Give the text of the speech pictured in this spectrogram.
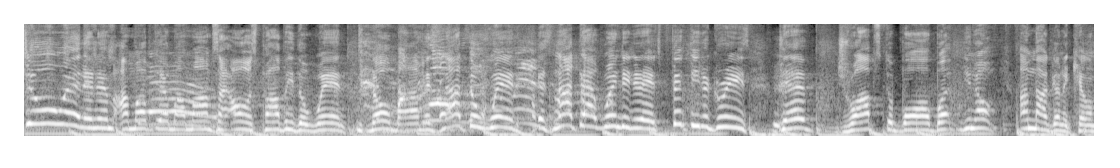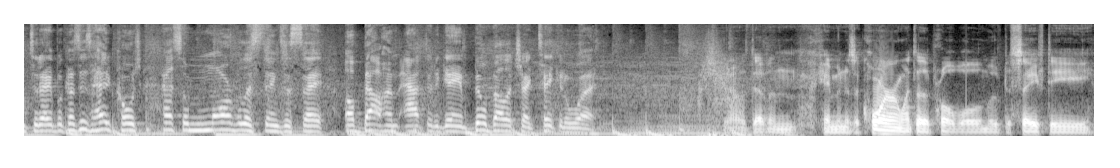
doing? And then I'm up there, my mom's like, oh, it's probably the wind. No, mom, it's not the wind. It's not that windy today. It's 50 degrees. Dev drops the ball, but you know, I'm not gonna kill him today because his head coach has some marvelous things to say about him after the game. Bill Belichick, take it away. You know, Devin came in as a corner, went to the Pro Bowl, moved to safety.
